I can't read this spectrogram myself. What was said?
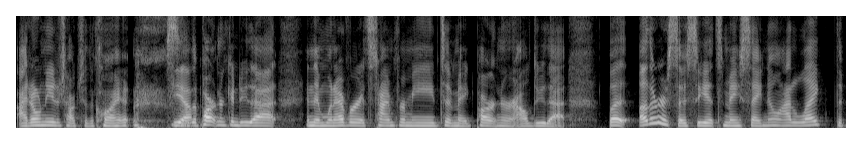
I don't need to talk to the client. so Yeah. the partner can do that, and then whenever it's time for me to make partner, I'll do that." But other associates may say, "No, I like the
